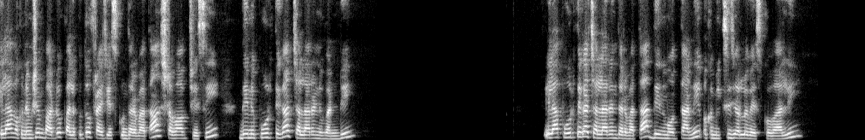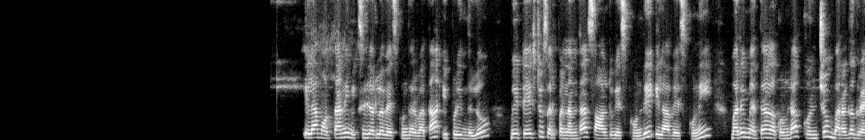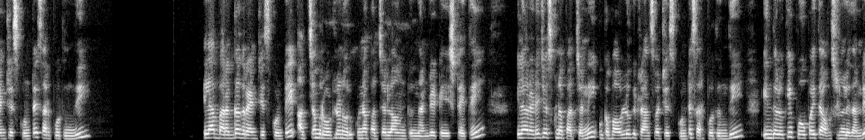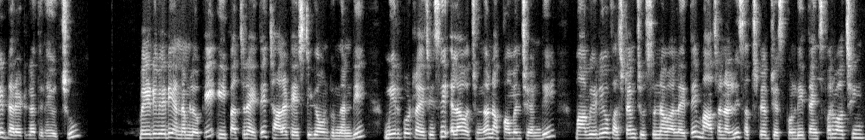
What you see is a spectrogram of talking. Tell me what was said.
ఇలా ఒక నిమిషం పాటు కలుపుతూ ఫ్రై చేసుకున్న తర్వాత స్టవ్ ఆఫ్ చేసి దీన్ని పూర్తిగా చల్లారనివ్వండి. ఇలా పూర్తిగా చల్లారిన తర్వాత దీని మొత్తాన్ని ఒక మిక్సీ జార్లో వేసుకోవాలి. ఇలా మొత్తాన్ని మిక్సీ జార్లో వేసుకున్న తర్వాత ఇప్పుడు ఇందులో మీ టేస్ట్ సరిపడినంత సాల్ట్ వేసుకోండి. ఇలా వేసుకొని మరి మెత్తగా కాకుండా కొంచెం బరగ్గా గ్రైండ్ చేసుకుంటే సరిపోతుంది. ఇలా బరగ్గా గ్రైండ్ చేసుకుంటే అచ్చం రోట్లో నూరుకున్న పచ్చడిలా ఉంటుందండి టేస్ట్ అయితే. ఇలా రెడీ చేసుకున్న పచ్చడిని ఒక బౌల్లోకి ట్రాన్స్ఫర్ చేసుకుంటే సరిపోతుంది. ఇందులోకి పోపు అయితే అవసరం లేదండి డైరెక్ట్గా తినేయొచ్చు. వేడి వేడి అన్నంలోకి ఈ పచ్చడి అయితే చాలా టేస్టీగా ఉంటుందండి. మీరు కూడా ట్రై చేసి ఎలా వచ్చిందో నాకు కామెంట్ చేయండి. మా వీడియో ఫస్ట్ టైం చూస్తున్న వాళ్ళైతే మా ఛానల్ని సబ్స్క్రైబ్ చేసుకోండి. Thanks for watching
